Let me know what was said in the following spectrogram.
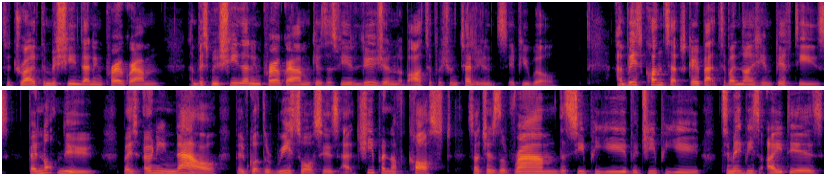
to drive the machine learning program, and this machine learning program gives us the illusion of artificial intelligence, if you will. And these concepts go back to the 1950s. They're not new, but it's only now they've got the resources at cheap enough cost, such as the RAM, the CPU, the GPU, to make these ideas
